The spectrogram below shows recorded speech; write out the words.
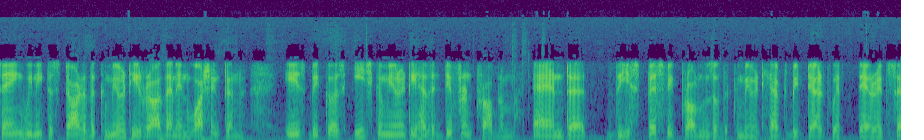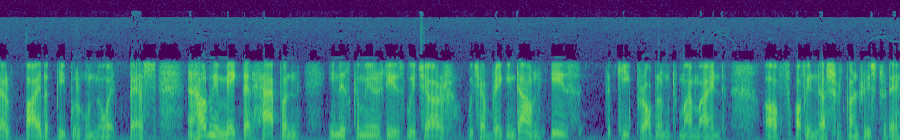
saying we need to start at the community rather than in Washington is because each community has a different problem, and uh, the specific problems of the community have to be dealt with there itself by the people who know it best. And how do we make that happen in these communities which are which are breaking down is the key problem to my mind of, of industrial countries today.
